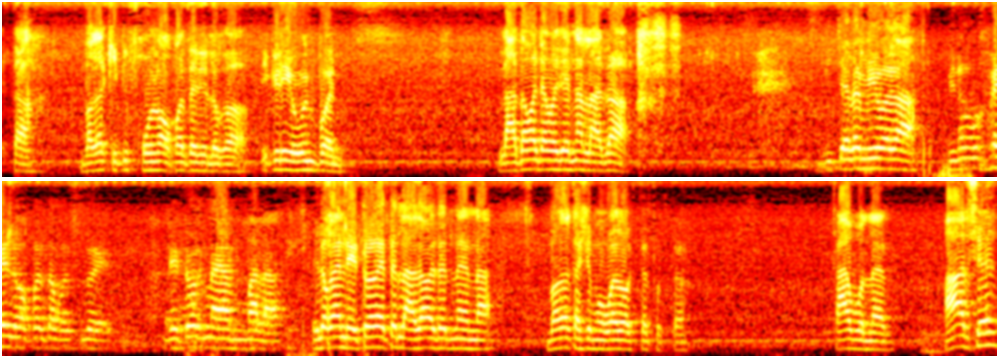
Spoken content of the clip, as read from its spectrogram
आता बघा किती फोन वापरतात हे लोक. इकडे येऊन पण. लादा वाट्यामध्ये ना लादा. बिचारा मी बघा बिना मोबाईल वापरता बसलोय. नेटवर्क नाही आम्हाला हे लोकांना नेटवर्क आहे तर लादा वाटत नाही ना. बघा कसे मोबाईल बघतात फक्त. काय बोलणार? हा हर्षद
